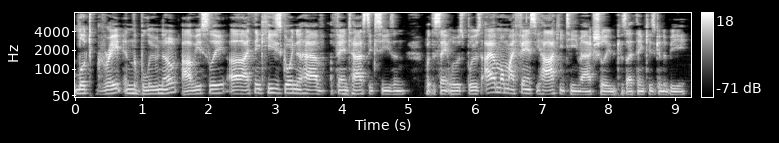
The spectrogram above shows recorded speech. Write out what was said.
looked great in the blue note, obviously. Uh, I think he's going to have a fantastic season with the St. Louis Blues. I have him on my fancy hockey team, actually, because I think he's going to be,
